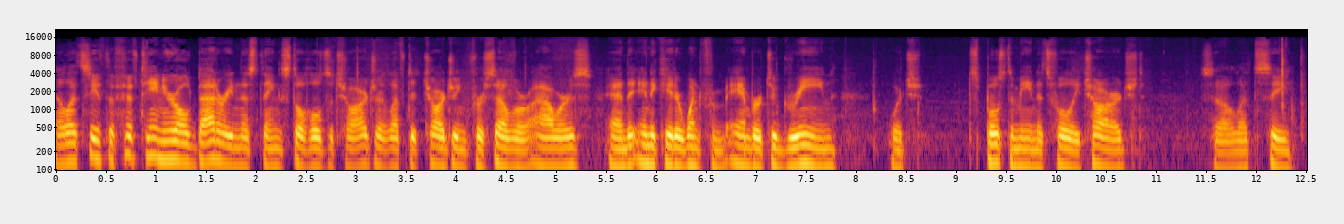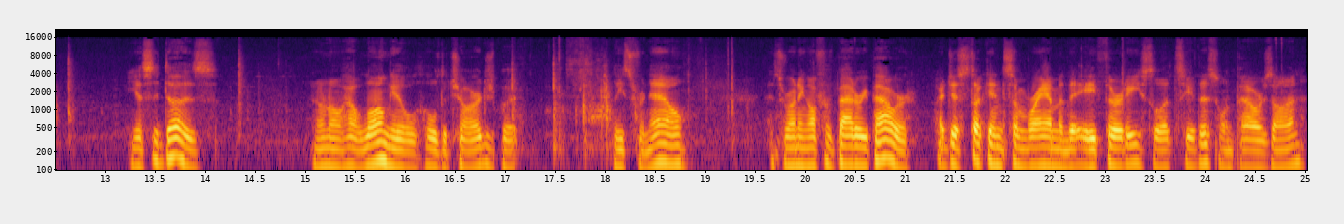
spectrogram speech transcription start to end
Now let's see if the 15 year old battery in this thing still holds a charge. I left it charging for several hours and the indicator went from amber to green which is supposed to mean it's fully charged. So let's see. Yes it does. I don't know how long it'll hold a charge but at least for now it's running off of battery power. I just stuck in some RAM in the A30 so let's see if this one powers on.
